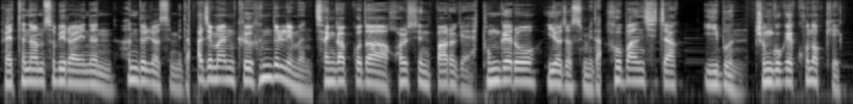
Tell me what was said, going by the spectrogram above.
베트남 수비 라인은 흔들렸습니다. 하지만 그 흔들림은 생각보다 훨씬 빠르게 붕괴로 이어졌습니다. 후반 시작 2분 중국의 코너킥.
